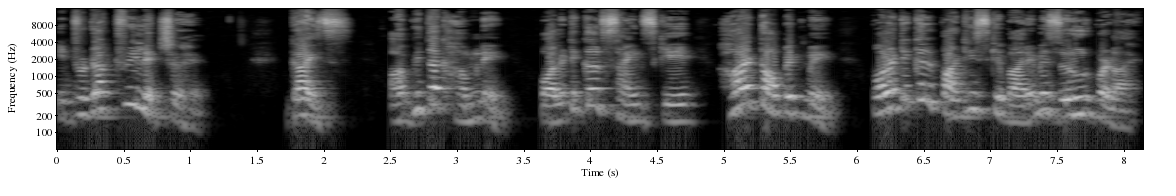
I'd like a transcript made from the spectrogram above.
इंट्रोडक्टरी लेक्चर है गाइस अभी तक हमने पॉलिटिकल साइंस के हर टॉपिक में पॉलिटिकल पार्टीज़ के बारे में ज़रूर पढ़ा है।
